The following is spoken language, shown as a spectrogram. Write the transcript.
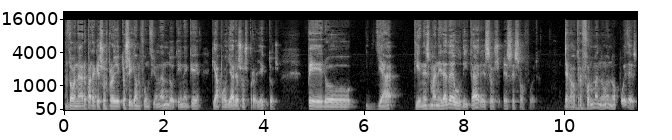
donar para que esos proyectos sigan funcionando, tiene que, apoyar esos proyectos. Pero ya tienes manera de auditar esos, ese software. De la otra forma, no, no puedes.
